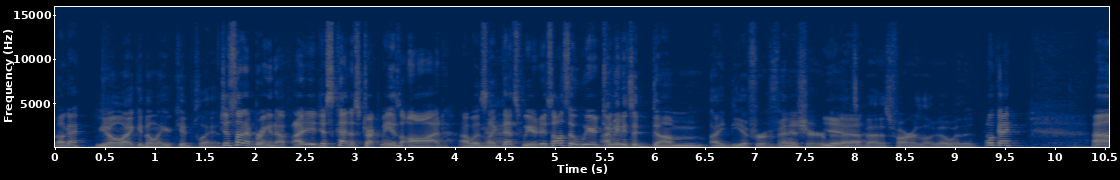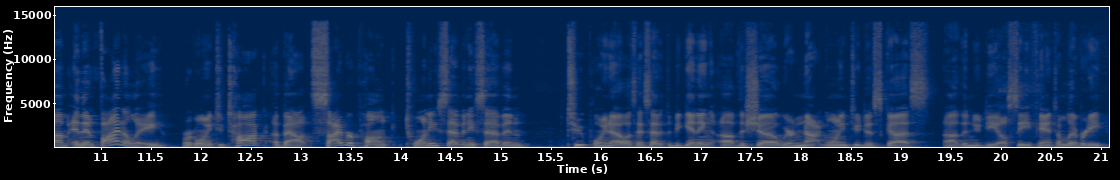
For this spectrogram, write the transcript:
Okay. If you don't like it, don't let your kid play it. Just thought I'd bring it up. I, it just kind of struck me as odd. I was like, that's weird. It's also weird. Too I mean, that- it's a dumb idea for a finisher, but Yeah. that's about as far as I'll go with it. Okay. Um, and then finally, we're going to talk about Cyberpunk 2077 2.0. oh. As I said at the beginning of the show, we're not going to discuss uh, the new DLC, Phantom Liberty.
